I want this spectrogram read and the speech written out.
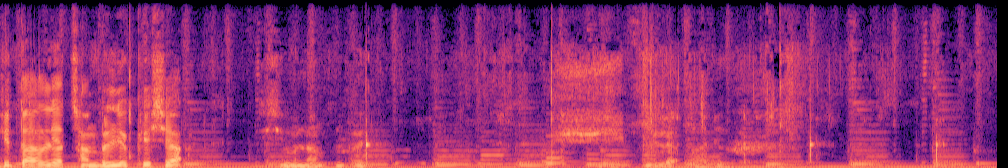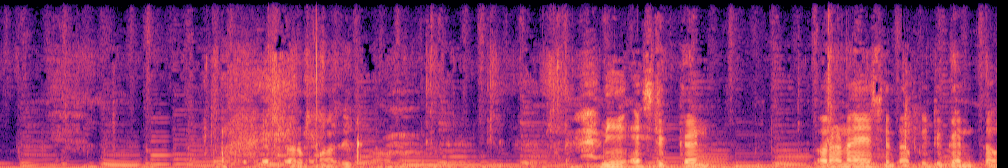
Kita lihat sambal ya guys ya si tuh gila aduh mari. ini es degan orang es tapi degan toh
